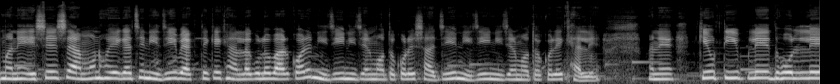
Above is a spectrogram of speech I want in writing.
মানে এসে এসে এমন হয়ে গেছে, নিজেই ব্যাগ থেকে খেলনাগুলো বার করে, নিজেই নিজের মতো করে সাজিয়ে, নিজেই নিজের মতো করে খেলে। মানে কেউ টিপলে, ধরলে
